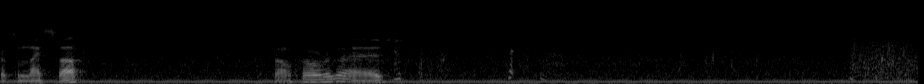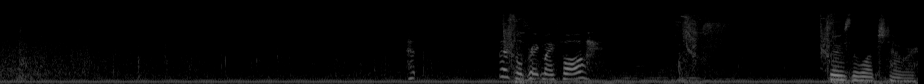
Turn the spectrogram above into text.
Got some nice stuff. Don't go over the edge. This'll break my fall. There's the watchtower.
